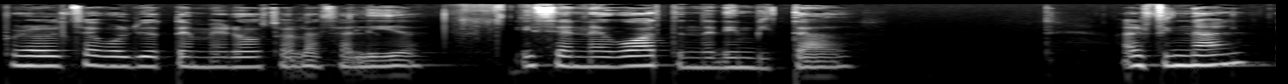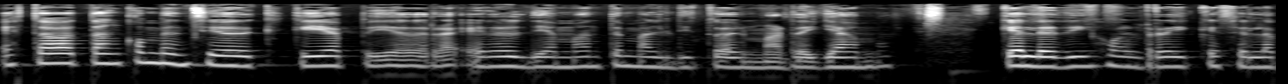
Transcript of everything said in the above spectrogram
pero él se volvió temeroso a la salida y se negó a tener invitados. Al final estaba tan convencido de que aquella piedra era el diamante maldito del mar de llamas, que le dijo al rey que se,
